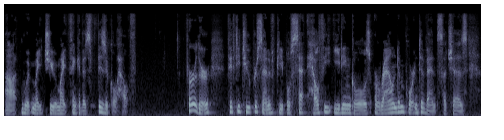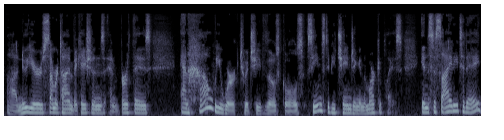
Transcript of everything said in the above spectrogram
uh, what might you might think of as physical health. Further, 52% of people set healthy eating goals around important events such as uh, New Year's, summertime, vacations, and birthdays. And how we work to achieve those goals seems to be changing in the marketplace. In society today,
